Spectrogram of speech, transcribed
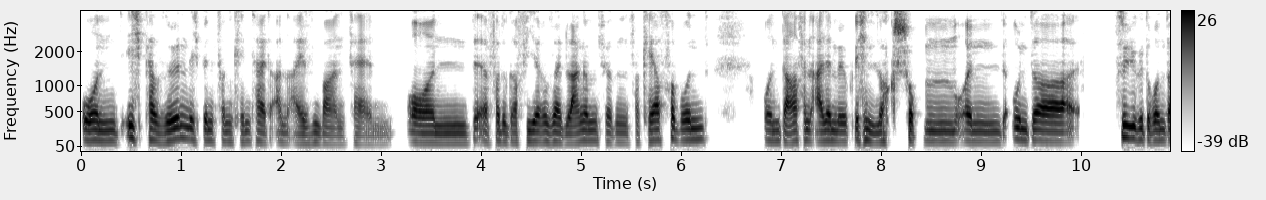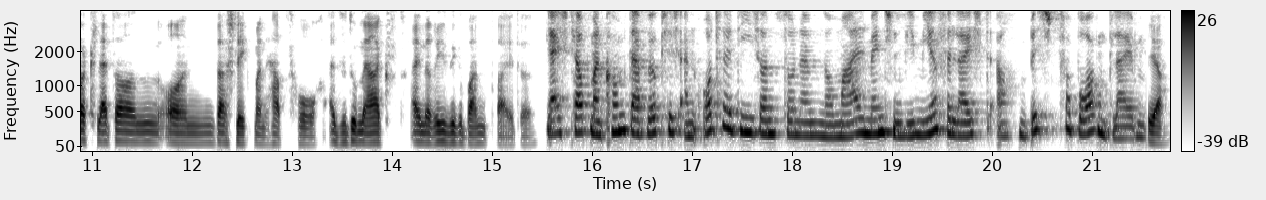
Und ich persönlich bin von Kindheit an Eisenbahnfan und äh, fotografiere seit langem für den Verkehrsverbund und darf in alle möglichen Lokschuppen und unter Züge drunter klettern und da schlägt mein Herz hoch. Also du merkst eine riesige Bandbreite. Ja, ich glaube, man kommt da wirklich an Orte, die sonst so einem normalen Menschen wie mir vielleicht auch ein bisschen verborgen bleiben. Ja.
